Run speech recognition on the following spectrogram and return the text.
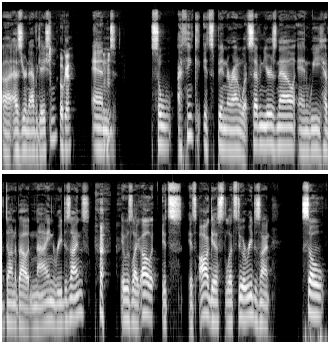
uh, as your navigation. Okay and mm-hmm. so I think it's been around what seven years now, and we have done about nine redesigns. it was like, oh, it's it's August, let's do a redesign. So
